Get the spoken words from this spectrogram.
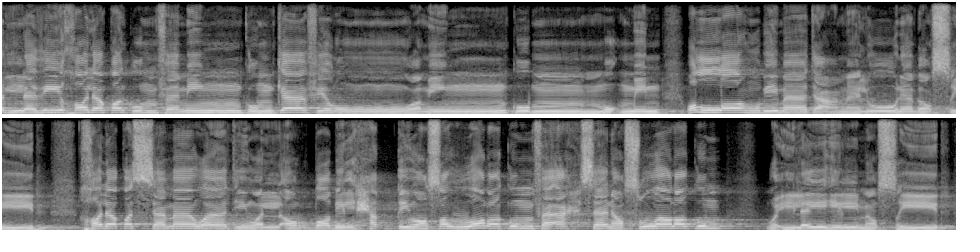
الذي خلقكم فمنكم كافر ومنكم مؤمن والله بما تعملون بصير. خلق السماوات والأرض بالحق وصوركم فأحسن صوركم وإليه المصير.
